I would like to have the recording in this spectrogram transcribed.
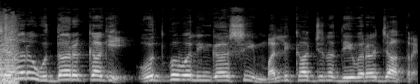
ಜನರ ಉದ್ಧಾರಕ್ಕಾಗಿ ಉದ್ಭವಲಿಂಗ ಶ್ರೀ ಮಲ್ಲಿಕಾರ್ಜುನ ದೇವರ ಜಾತ್ರೆ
